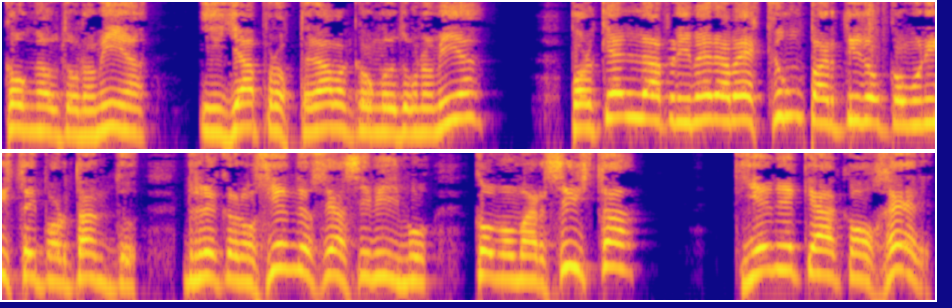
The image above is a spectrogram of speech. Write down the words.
con autonomía y ya prosperaba con autonomía? Porque es la primera vez que un partido comunista y por tanto reconociéndose a sí mismo como marxista, tiene que acoger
